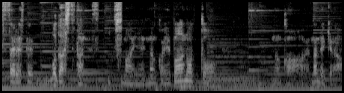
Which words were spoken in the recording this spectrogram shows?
スタイルスペンも出してたんです。1万円。なんかエバーノート、なんか、なんだっけな、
